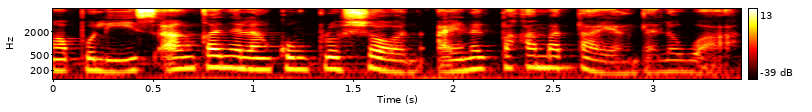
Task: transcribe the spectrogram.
mga pulis, ang kanilang konklusyon ay nagpakamatay ang dalawa.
